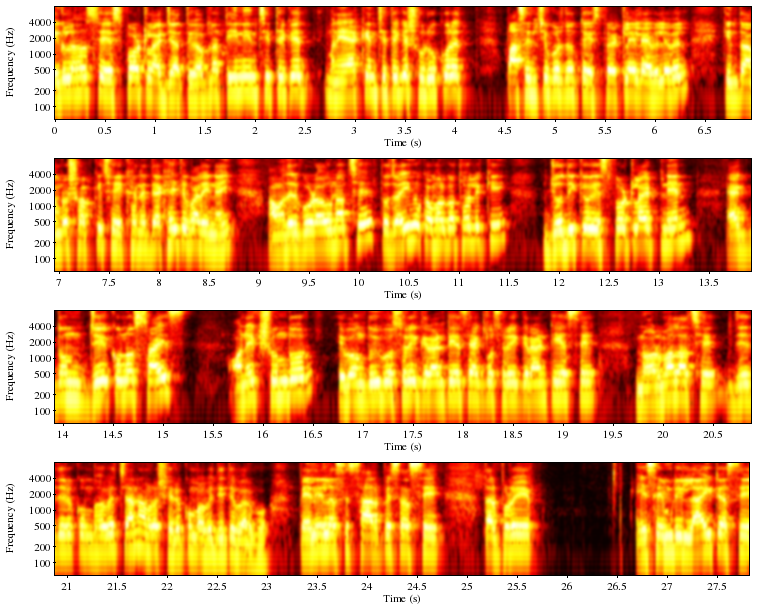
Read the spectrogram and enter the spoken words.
এগুলো হচ্ছে স্পটলাইট জাতীয়। আপনার তিন ইঞ্চি থেকে মানে এক ইঞ্চি থেকে শুরু করে পাঁচ ইঞ্চি পর্যন্ত স্পটলাইট অ্যাভেলেবেল কিন্তু আমরা সব কিছু এখানে দেখাইতে পারি নাই। আমাদের গোডাউন আছে। তো যাই হোক, আমার কথা হলো কি, যদি কেউ স্পটলাইট নেন, একদম যে কোনো সাইজ অনেক সুন্দর এবং দুই বছরের গ্যারান্টি আছে, এক বছরের গ্যারান্টি আছে নর্মাল আছে, যে যেরকমভাবে চান আমরা সেরকমভাবে দিতে পারব। প্যানেল আছে সারফেস আছে, তারপরে এসএমডি লাইট আছে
